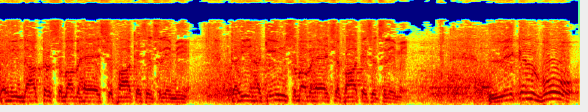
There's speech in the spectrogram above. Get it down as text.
کہیں ڈاکٹر سبب ہے شفا کے سلسلے میں، کہیں حکیم سبب ہے شفا کے سلسلے میں۔ لیکن وہ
